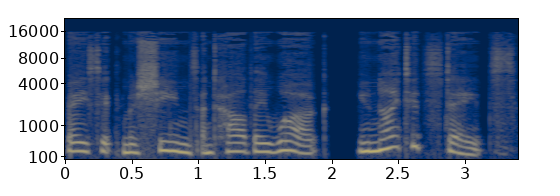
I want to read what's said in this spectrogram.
basic machines and how they work, United States.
